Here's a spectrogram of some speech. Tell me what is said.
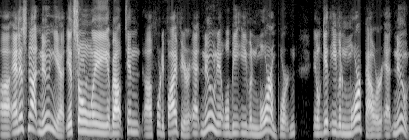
Uh, and it's not noon yet. It's only about 10:45 uh, here. At noon, it will be even more important. It'll get even more power at noon.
